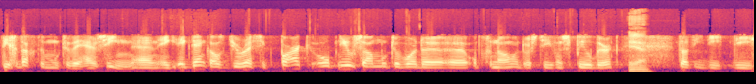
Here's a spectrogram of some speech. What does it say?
Die gedachten moeten we herzien. En ik, ik denk als Jurassic Park opnieuw zou moeten worden opgenomen door Steven Spielberg. Ja. Dat die, die, die,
